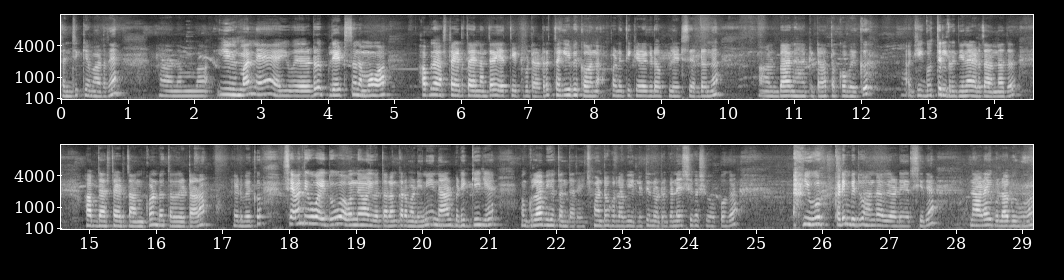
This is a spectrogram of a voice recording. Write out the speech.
ಸಂಜಿಕೆ ಮಾಡಿದೆ. ನಮ್ಮ ಈ ಮೊನ್ನೆ ಇವೆರಡು ಎರಡು ಪ್ಲೇಟ್ಸ್ ನಮ್ಮವ್ವ ಹಬ್ಬದ ಅಷ್ಟ ಇಡ್ತಾಯಿನಂತ ಎತ್ತಿ ಇಟ್ಬಿಟ್ಟಾಡ್ರಿ ತೆಗಿಬೇಕು ಅವನ್ನ ಪಣತಿ ಕೆಳಗಿಡೋ ಪ್ಲೇಟ್ಸ್ ಎರಡನ್ನ. ಬ್ಯಾನ್ ಹಾಕಿಟ್ಟ ತಗೋಬೇಕು ಆಕೆ ಗೊತ್ತಿಲ್ಲ ರೀ ದಿನ ಇಡ್ತಾ ಅನ್ನೋದು. ಹಬ್ಬದ ಅಷ್ಟ ಇಡ್ತಾ ಅಂದ್ಕೊಂಡು ತೆಗೆದಿಟ್ಟಾಳ. ಇಡಬೇಕು. ಸೇವಂತಿಗೆ ಹೂವು ಇದು, ಅವನ್ನ ಇವತ್ತು ಅಲಂಕಾರ ಮಾಡೀನಿ. ನಾಳೆ ಬೆಳಿಗ್ಗೆಗೆ ಗುಲಾಬಿ ಹೂ ತಂದಾರೆ. ಯಜಮಾನ್ರು ಗುಲಾಬಿ ಇಲ್ಲಿಟ್ಟು ನೋಡ್ರಿ. ಗಣೇಶಿಗೆ ಶಿವಪ್ಪಗ. ಇವು ಕಡಿಮೆ ಬಿದ್ವು ಹಂಗೆ ಎರಡು ಏರ್ಸಿದೆ. ನಾಳೆ ಗುಲಾಬಿ ಹೂವು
